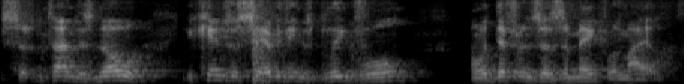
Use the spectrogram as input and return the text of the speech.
certain time. There's no, you can't just say everything's bleak vul. And what difference does it make l'mayla?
